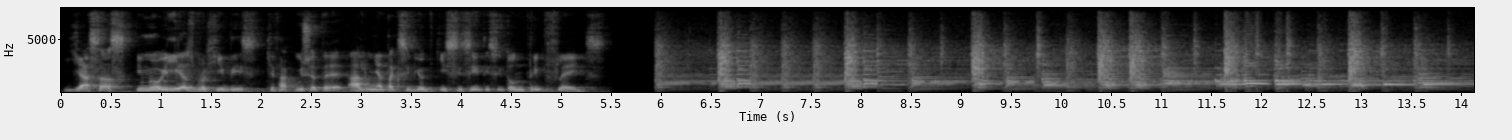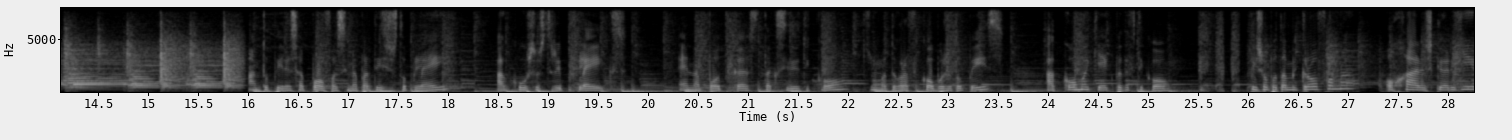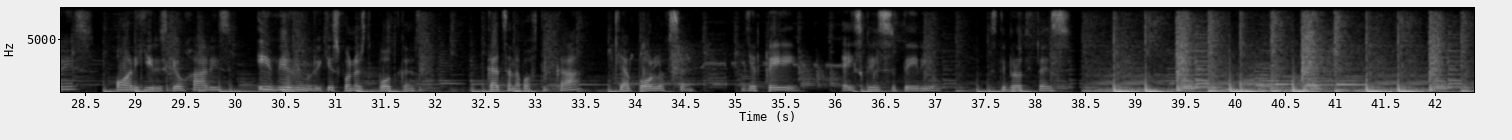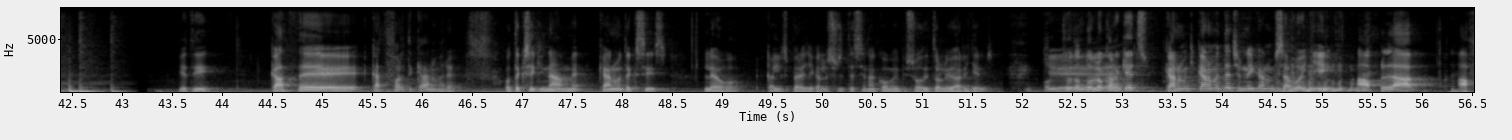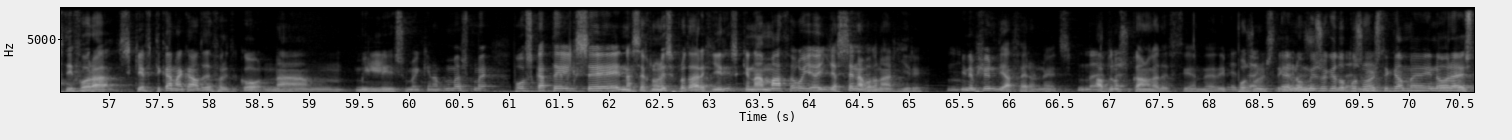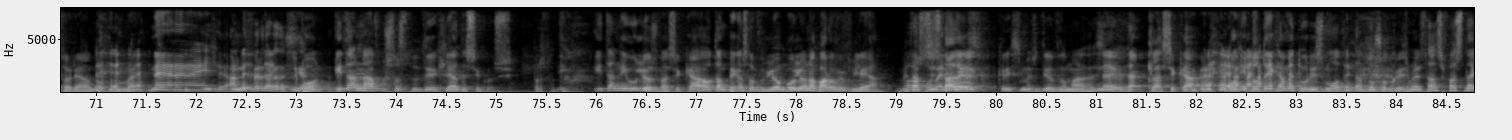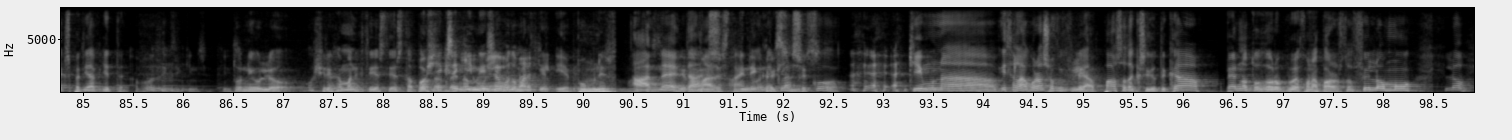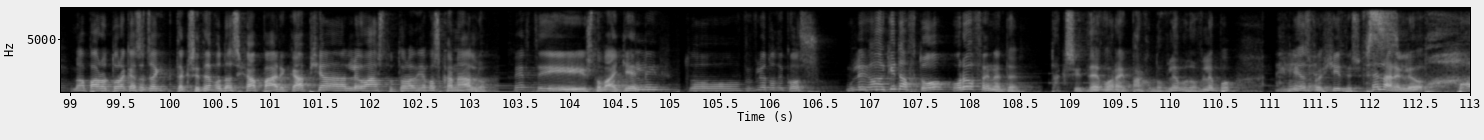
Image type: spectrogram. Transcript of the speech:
Γεια σας, είμαι ο Ηλίας Βροχίδης και θα ακούσετε άλλη μια ταξιδιωτική συζήτηση των Trip Flakes. Αν το πήρες απόφαση να πατήσεις το play, ακούς το Strip Flakes. Ένα podcast ταξιδιωτικό, κινηματογραφικό όπως να το πεις, ακόμα και εκπαιδευτικό. Πίσω από τα μικρόφωνα, ο Χάρης και ο Αργύρης, ο Αργύρης και ο Χάρης, οι δύο δημιουργικές φωνές του podcast. Κάτσε αναπαυτικά και απόλαυσε. Γιατί έχεις κλείσει εισιτήριο. Στην πρώτη θέση. Γιατί κάθε, κάθε φορά τι κάνουμε, ρε; Όταν ξεκινάμε, κάνουμε το εξής. Λέω εγώ, καλησπέρα και καλώς ήρθατε σε ένα ακόμη επεισόδιο, το λέει ο Αργύρης. Και όταν το λέω, κάνω και έτσι. Κάνουμε, και κάνουμε τέτοιο, ναι, κάνουμε εισαγωγή. Απλά αυτή τη φορά σκέφτηκα να κάνω το διαφορετικό. Να μιλήσουμε και να πούμε, ας πούμε, πώς κατέληξε να σε γνωρίσει πρώτα Αργύρης και να μάθω εγώ για, για σένα από τον Αργύρη. Είναι πιο ενδιαφέρον έτσι. Ναι, από το να ναι. σου κάνω κατευθείαν. Δηλαδή, πώ Εντάξει. γνωριστήκαμε. Ε, νομίζω και το πώ γνωριστήκαμε είναι ωραία ιστορία να το πούμε. Ναι, ναι, ναι, ναι, είχε. Ανέφερε το κατευθείαν. λοιπόν, ήταν Αύγουστος του 2020. Ή- Ήταν Ιούλιος βασικά, όταν πήγα στο βιβλιοπωλείο να πάρω βιβλία. Μετά Πάω από στις στα- μερικές κρίσιμες δύο εβδομάδες. Ναι, τα- κλασικά. Όχι, τότε είχαμε τουρισμό, δεν ήταν τόσο κρίσιμο. Ήταν σε φάση εντάξει, παιδιά, βγείτε. Από πότε ξεκίνησε. Τον Ιούλιο. Όχι, ρε, είχαμε ανοιχτή εστίαση στα πάντα. Όχι, είχε Μπαίναμε- ξεκινήσει από το Μάρτιο και οι επόμενες εβδομάδες. Α, ναι, εντάξει. εβδομάδες θα είναι αυτό είναι κρίσιμες. κλασικό. και ήμουνα. ήθελα να αγοράσω βιβλία. Πάω στα ταξιδιωτικά, παίρνω το δώρο που έχω να πάρω στο φίλο μου. Λέω να πάρω τώρα καζατζάκι ταξιδεύοντας. Είχα πάρει κάποια. Λέω άστο, τώρα να διαβάσω κανένα άλλο. Πέφτει στο Βαγγέλη το βιβλίο το δικό σου. Μου λέει Α, κοίτα αυτό, ωραίο φαίνεται. Ταξιδεύω, ρε, υπάρχουν, το βλέπω, το βλέπω. Ηλίας Βροχίδης. Θέλα ρε, λέω. Πω.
